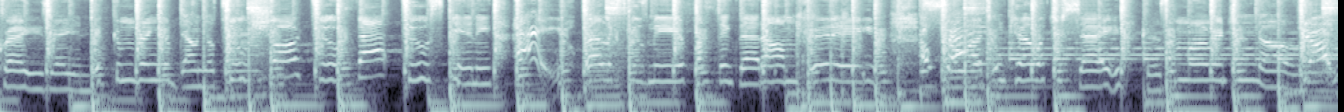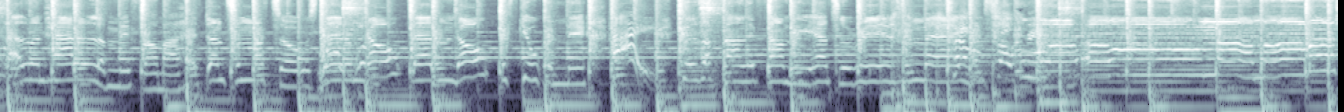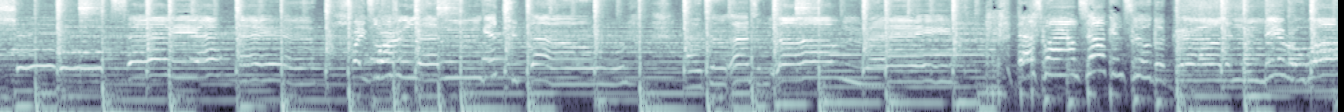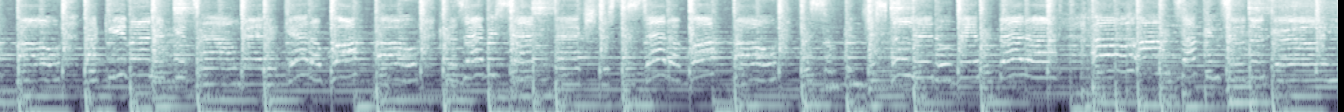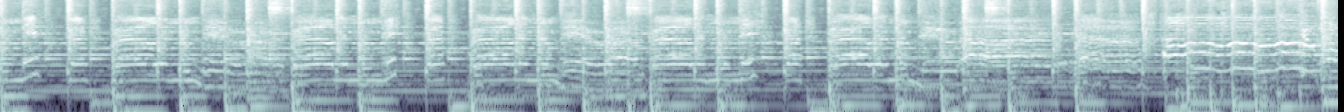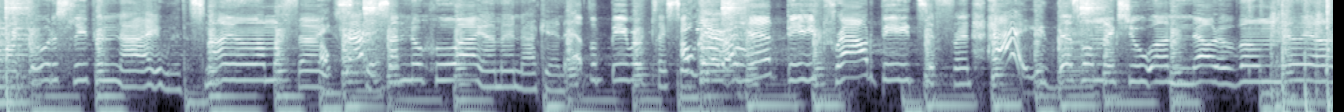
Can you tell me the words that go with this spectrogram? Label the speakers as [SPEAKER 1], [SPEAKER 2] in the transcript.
[SPEAKER 1] crazy
[SPEAKER 2] and
[SPEAKER 1] it can bring you down. You're too I can ever be replaced. So
[SPEAKER 2] oh,
[SPEAKER 1] go
[SPEAKER 2] yeah.
[SPEAKER 1] ahead, be proud, be different. Hey, that's what makes you one out of a million.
